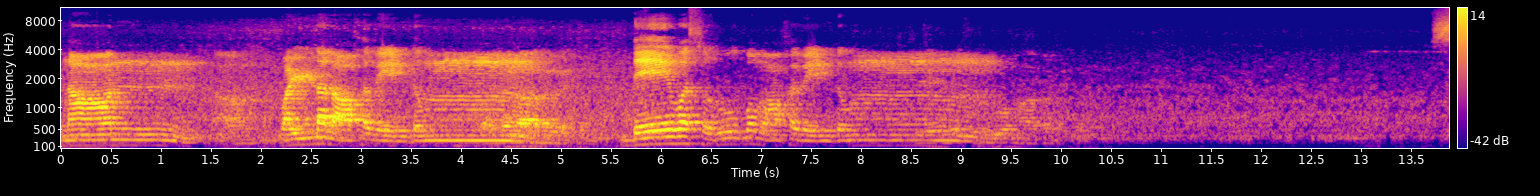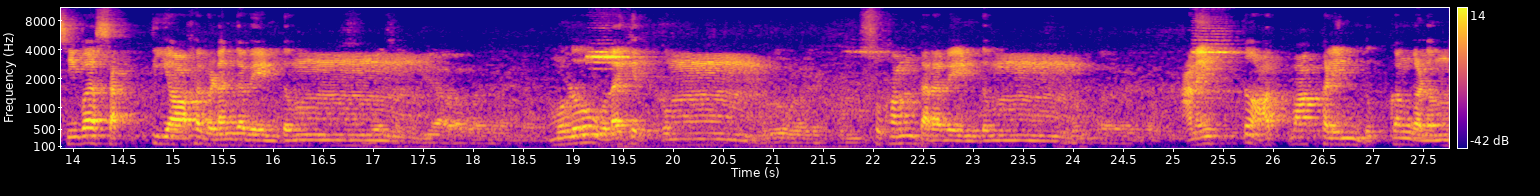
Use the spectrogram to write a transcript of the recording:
நான் வள்ளலாக வேண்டும். தேவஸ்வரூபமாக வேண்டும். சிவசக்தியாக விளங்க வேண்டும். முழு உலகிற்கும் சுகம் தர வேண்டும். அனைத்து ஆத்மாக்களின் துக்கங்களும்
